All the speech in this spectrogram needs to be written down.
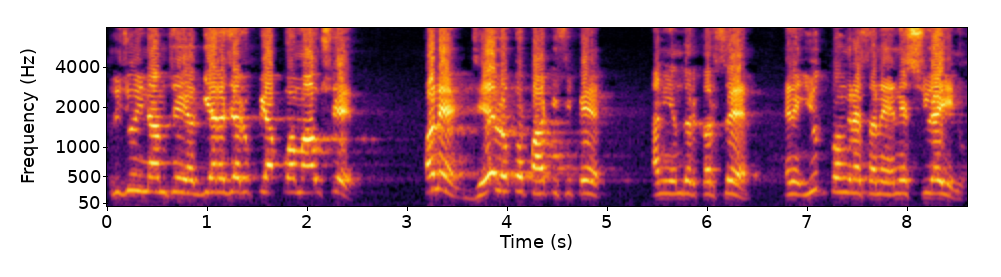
ત્રીજું ઇનામ છે એ અગિયાર હજાર રૂપિયા આપવામાં આવશે. અને જે લોકો પાર્ટિસિપેટ આની અંદર કરશે એને યુથ કોંગ્રેસ અને એનએસયુઆઈનું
